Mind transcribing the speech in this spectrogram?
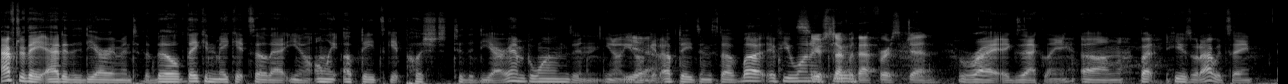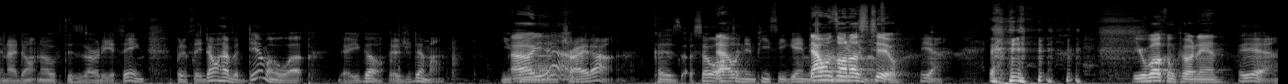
after they added the DRM into the build, they can make it so that you know only updates get pushed to the DRM'd ones, and you know you don't get updates and stuff. But if you want, So you're stuck to, with that first gen. right? Exactly. Um, but here's what I would say, and I don't know if this is already a thing, but if they don't have a demo up, there you go. There's your demo. You Oh, can uh, yeah. try it out because so That often one- in PC gaming That one's on us demos. too. Yeah. You're welcome, Conan. Yeah.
